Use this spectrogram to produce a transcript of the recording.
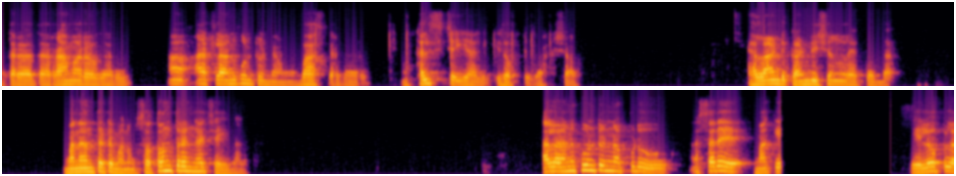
తర్వాత రామారావు గారు అట్లా అనుకుంటుండాము. భాస్కర్ గారు. కలిసి చెయ్యాలి ఇది ఒకటి వర్క్ షాప్ ఎలాంటి కండిషన్ లేకుండా మనంతట మనం స్వతంత్రంగా చేయగలం. అలా అనుకుంటున్నప్పుడు సరే మాకే ఈ లోపల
